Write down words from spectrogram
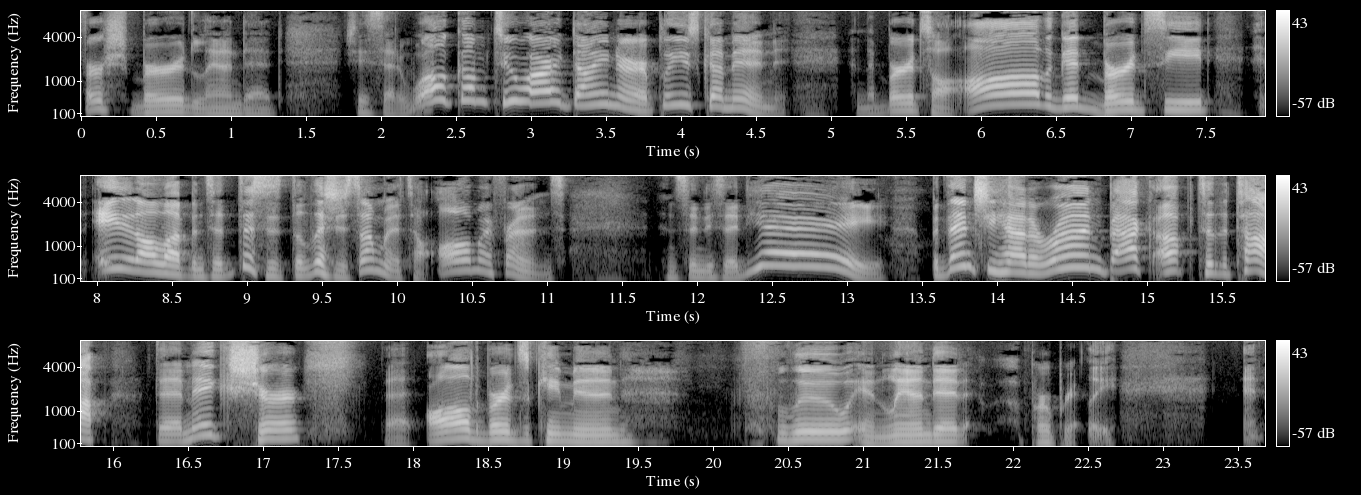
first bird landed, she said, Welcome to our diner. Please come in. And the bird saw all the good bird seed and ate it all up and said, This is delicious. I'm going to tell all my friends. And Cindy said, Yay! But then she had to run back up to the top to make sure that all the birds that came in flew and landed appropriately. And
